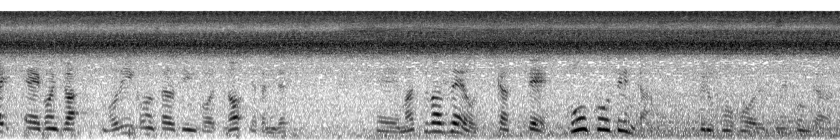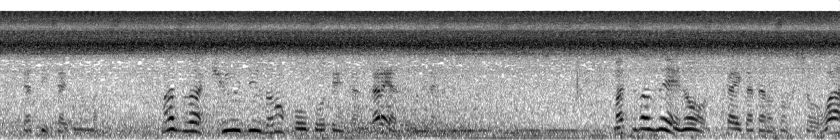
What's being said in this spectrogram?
はい、えー、こんにちは。ボディコンサルティングコーチの八谷です。えー、松葉杖を使って方向転換する方法をですね、今回はやっていきたいと思います。まずは90度の方向転換からやっていきたいと思います。松葉杖の使い方の特徴は、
